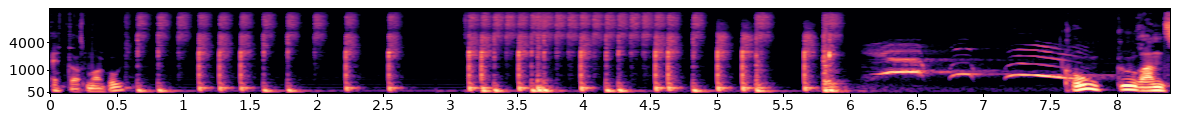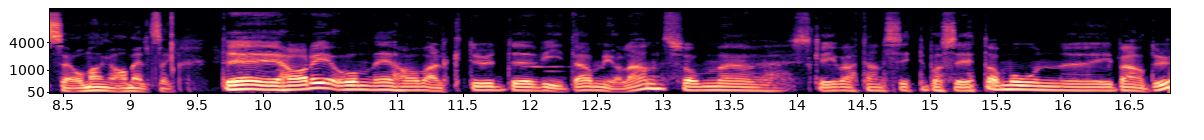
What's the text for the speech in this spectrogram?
Ettersmak òg. Konkurranse, og mange har meldt seg. Det har de, og vi har valgt ut eh, Vidar Myrland, som eh, skriver at han sitter på Setermoen eh, i Bardu.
